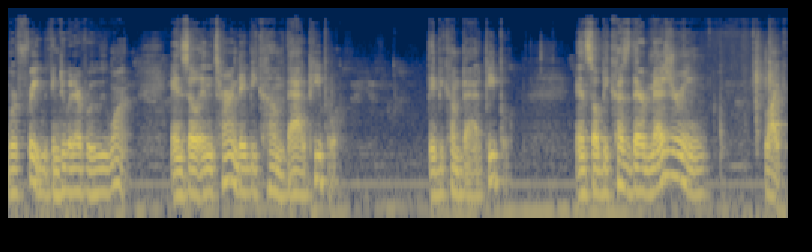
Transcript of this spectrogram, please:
we're free. We can do whatever we want. And so in turn, they become bad people. They become bad people. And so because they're measuring like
